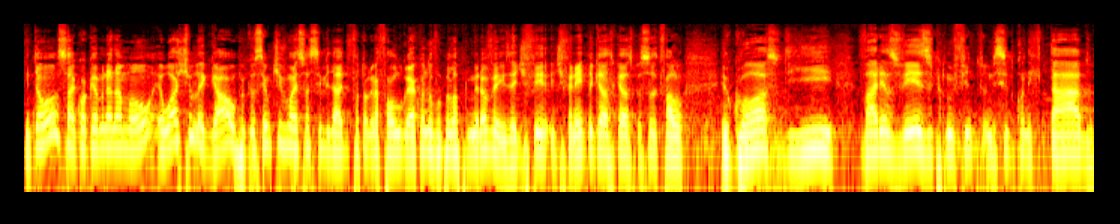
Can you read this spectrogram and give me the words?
Então eu saio com a câmera na mão, eu acho legal, porque eu sempre tive mais facilidade de fotografar um lugar quando eu vou pela primeira vez. É dife- diferente daquelas aquelas pessoas que falam, eu gosto de ir várias vezes porque me, sinto- me sinto conectado.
